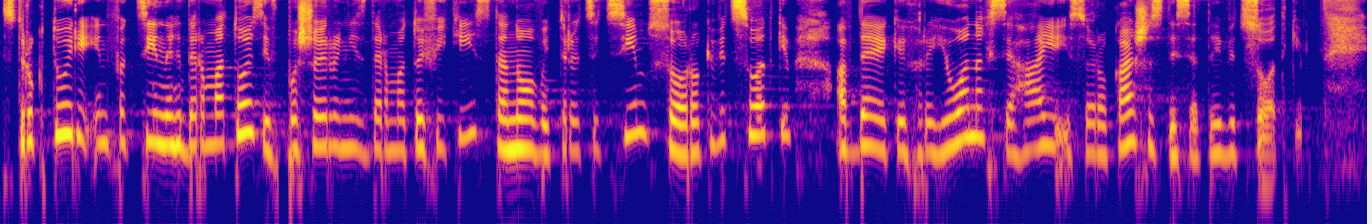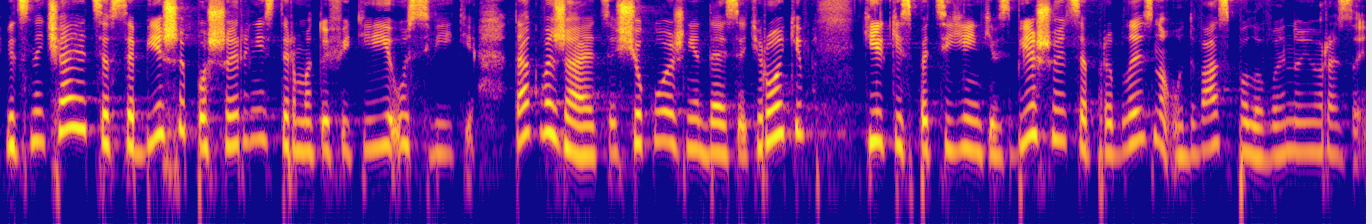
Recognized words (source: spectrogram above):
В структурі інфекційних дерматозів поширеність дерматофітій становить 37-40%, а в деяких регіонах сягає і 40-60%. Відзначається все більше поширеність дерматофітії у світі. Так вважається, що кожні 10 років кількість пацієнтів збільшується приблизно у 2,5 рази.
